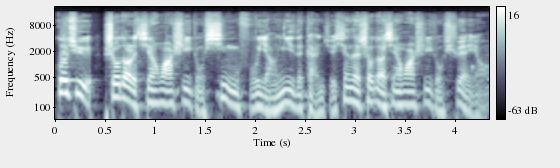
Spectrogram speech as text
过去收到了鲜花是一种幸福洋溢的感觉，现在收到鲜花是一种炫耀。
